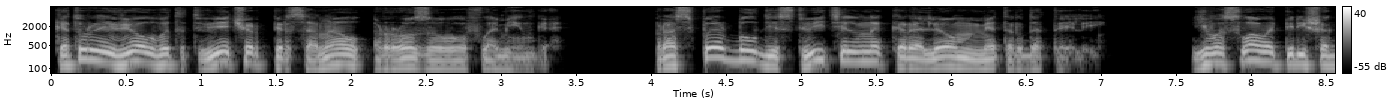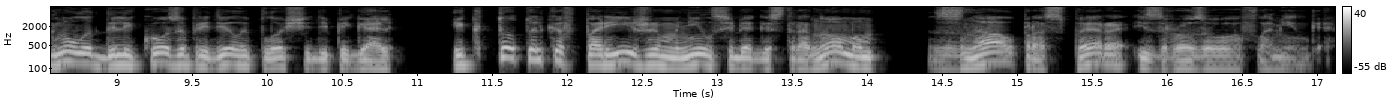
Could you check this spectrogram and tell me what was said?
которые вел в этот вечер персонал розового фламинго. Проспер был действительно королем метрдотелей. Его слава перешагнула далеко за пределы площади Пегаль, и кто только в Париже мнил себя гастрономом, знал Проспера из розового фламинго.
